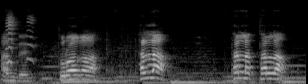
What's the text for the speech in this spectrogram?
안 돼. 돌아가. 탈락. 탈락, 탈락.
